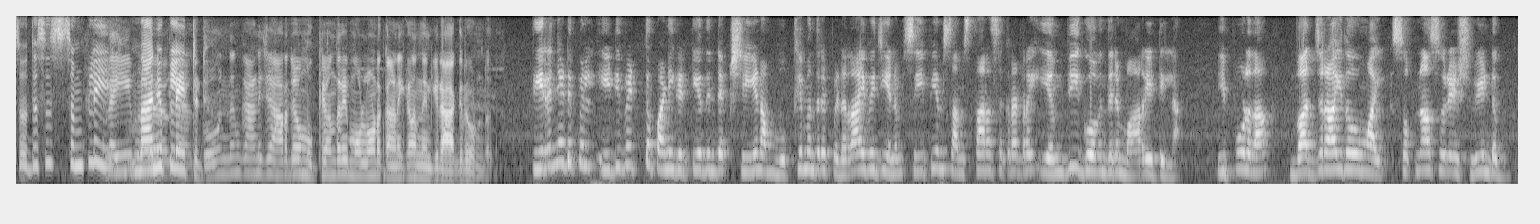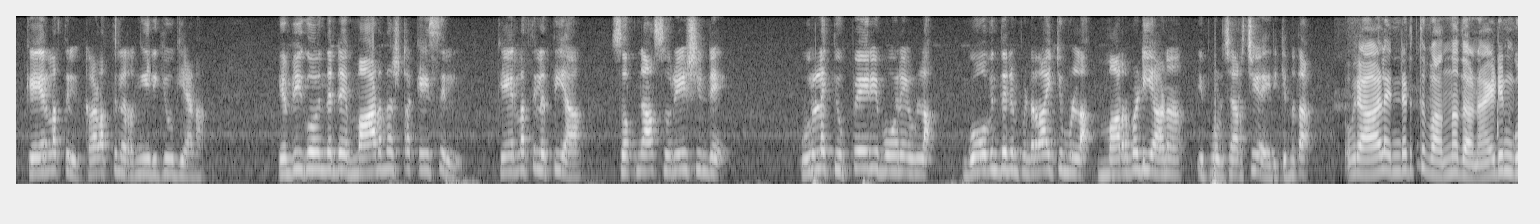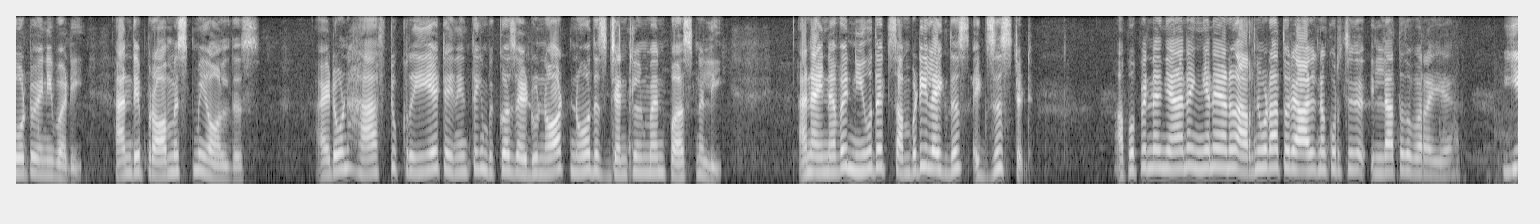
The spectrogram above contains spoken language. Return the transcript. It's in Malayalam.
So this is simply manipulated Govindan കാണിച്ച ആർജവം മുഖ്യമന്ത്രി മുകളിലൂടെ കാണിക്കണം എന്ന് എനിക്കൊരു ആഗ്രഹമുണ്ട്. തിരഞ്ഞെടുപ്പിൽ ഇടിവെട്ട് പണി കിട്ടിയതിന്റെ ക്ഷീണം മുഖ്യമന്ത്രി പിണറായി വിജയനും സി പി എം സംസ്ഥാന സെക്രട്ടറി എം വി ഗോവിന്ദനും മാറിയിട്ടില്ല. ഇപ്പോൾ ഇതാ വജ്രായുധവുമായി സ്വപ്ന സുരേഷ് വീണ്ടും കേരളത്തിൽ കളത്തിലിറങ്ങിയിരിക്കുകയാണ്. എം വി ഗോവിന്ദന്റെ മാനനഷ്ട കേസിൽ കേരളത്തിലെത്തിയ സ്വപ്ന സുരേഷിന്റെ ഉരുളയ്ക്കുപ്പേരി പോലെയുള്ള ഗോവിന്ദനും പിണറായിക്കുമുള്ള മറുപടിയാണ് ഇപ്പോൾ ചർച്ചയായിരിക്കുന്നത്. ഒരാൾ എന്റെ അടുത്ത് വന്നതാണ്. I didn't go to anybody and they promised me all this I don't have to create anything because I do not know this gentleman personally and I never knew that somebody like this existed അപ്പോൾ പിന്നെ ഞാൻ എങ്ങനെയാണ് അറിഞ്ഞുകൂടാത്ത ഒരാളിനെ കുറിച്ച് ഇല്ലാത്തത് പറയുക?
